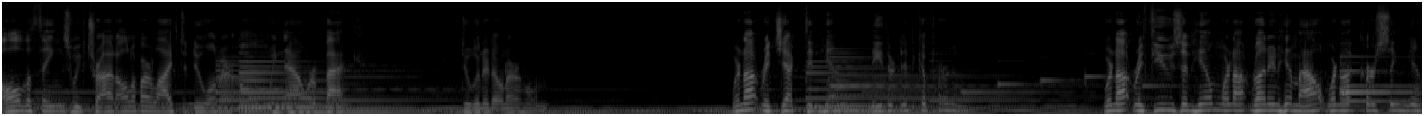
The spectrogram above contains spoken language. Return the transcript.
all the things we've tried all of our life to do on our own, we now are back doing it on our own. We're not rejecting him, neither did Capernaum. We're not refusing him, we're not running him out, we're not cursing him.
